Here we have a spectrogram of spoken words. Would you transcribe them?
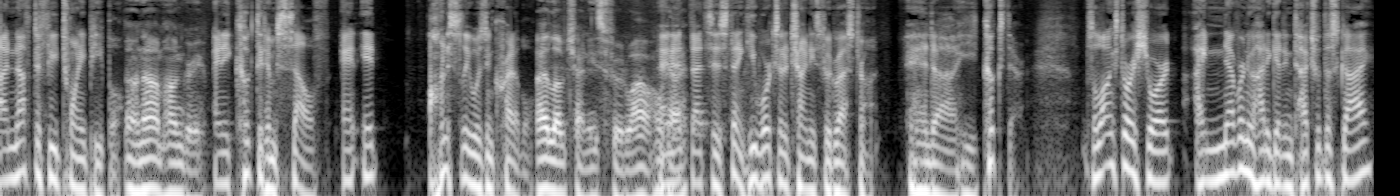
enough to feed 20 people. Oh now I'm hungry. And he cooked it himself. And it honestly was incredible. I love Chinese food. Wow. And Okay. that, that's his thing. He works at a Chinese food restaurant and uh, he cooks there. So, long story short, I never knew how to get in touch with this guy.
